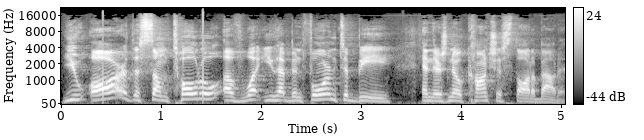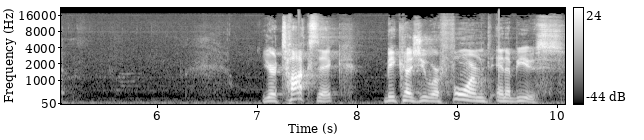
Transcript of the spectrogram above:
You are the sum total of what you have been formed to be, and there's no conscious thought about it. You're toxic because you were formed in abuse.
